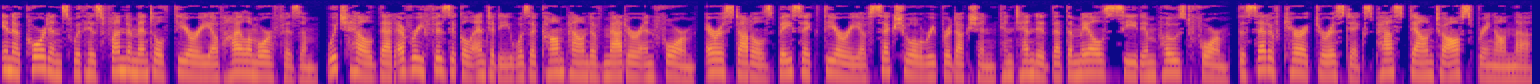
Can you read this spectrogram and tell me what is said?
In accordance with his fundamental theory of hylomorphism, which held that every physical entity was a compound of matter and form, Aristotle's basic theory of sexual reproduction contended that the male's seed imposed form, the set of characteristics passed down to offspring on the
